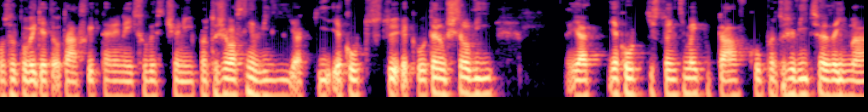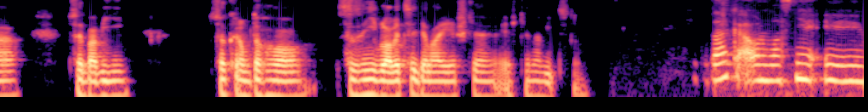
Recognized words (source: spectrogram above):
jako zodpovědět otázky, které nejsou vyřčené, protože vlastně ví, jaký, jakou, jakou ten učitel ví, jak, jakou ti studenti mají poptávku, protože ví, co je zajímá, co je baví, co krom toho sezení v lavice dělají ještě, ještě navíc. No. Tak a on vlastně i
